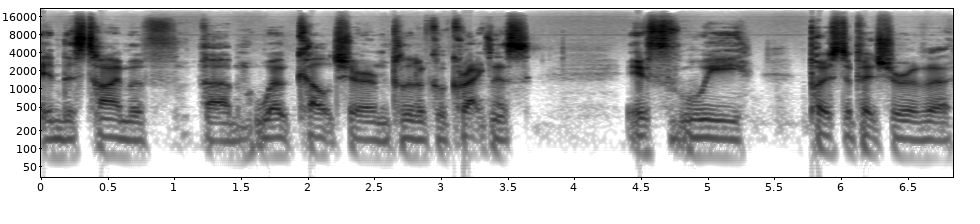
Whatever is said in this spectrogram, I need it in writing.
in this time of um, woke culture and political correctness, if we post a picture of a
